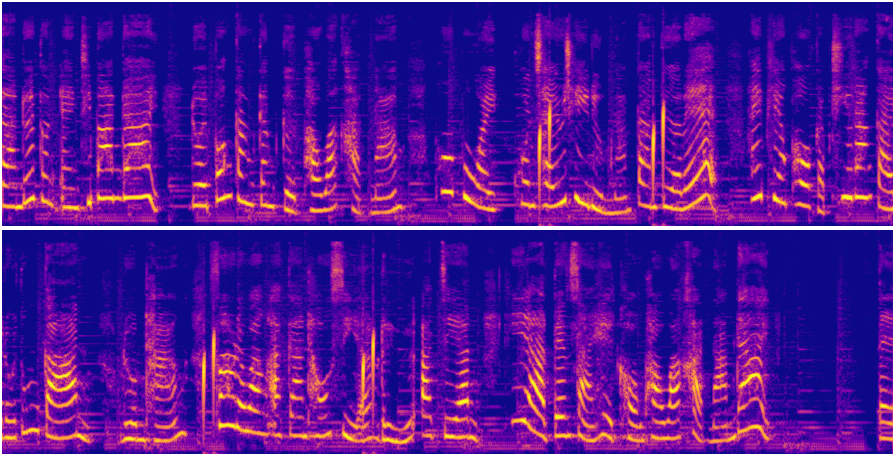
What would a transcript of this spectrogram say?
การด้วยตนเองที่บ้านได้ โดยป้องกันการเกิดภาวะขาดน้ำ ผู้ป่วยควรใช้วิธีดื่มน้ำตามเกลือแร่ให้เพียงพอกับที่ร่างกายเราต้องการ รวมทั้งเฝ้าระวังอาการท้องเสียหรืออาเจียน ที่อาจเป็นสาเหตุของภาวะขาดน้ำได้ แต่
